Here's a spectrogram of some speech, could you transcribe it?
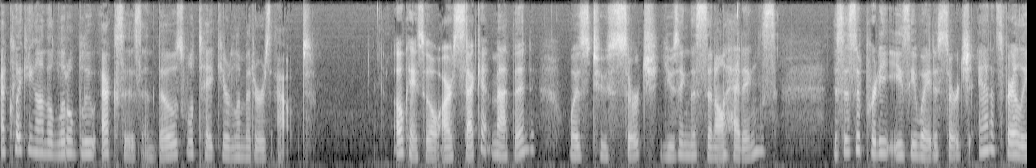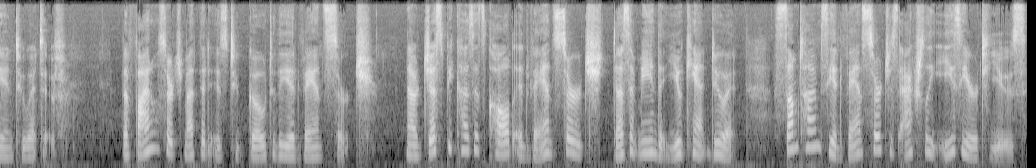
and clicking on the little blue X's and those will take your limiters out. Okay, so our second method was to search using the CINAHL headings. This is a pretty easy way to search and it's fairly intuitive. The final search method is to go to the advanced search. Now just because it's called advanced search doesn't mean that you can't do it. Sometimes the advanced search is actually easier to use.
